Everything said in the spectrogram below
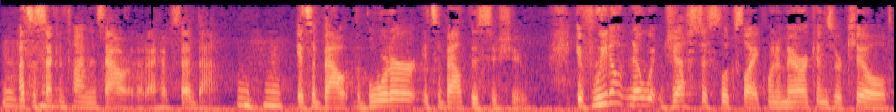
That's the second time this hour that I have said that. Mm-hmm. It's about the border, it's about this issue. If we don't know what justice looks like when Americans are killed,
